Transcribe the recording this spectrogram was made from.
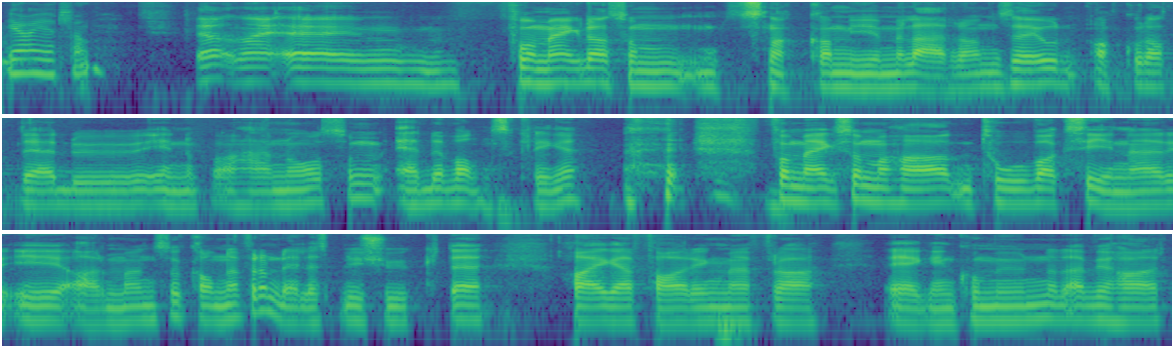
Ja, Jetland? Ja, nei, eh, For meg da, som snakker mye med lærerne, så er jo akkurat det du er inne på her nå, som er det vanskelige. For meg som har to vaksiner i armen, så kan jeg fremdeles bli syk. Det har jeg erfaring med fra egen kommune, der vi har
